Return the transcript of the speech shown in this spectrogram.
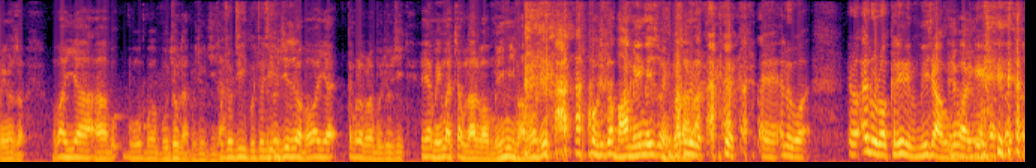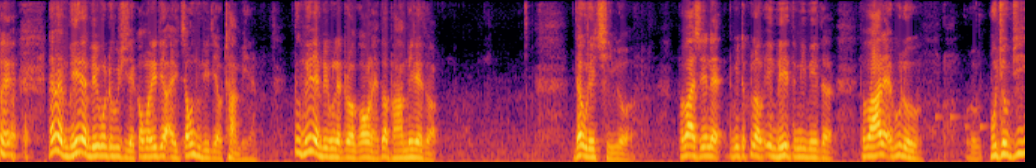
မင်းလို့ဆိုဘဘကြီးကဘိုးဘိုးချုပ်လားဘိုးချုပ်ကြီးလားဘိုးချုပ်ကြီးဘိုးချုပ်ကြီးဘိုးချုပ်ကြီးဆိုတော့ဘဘကြီးကတက်မလို့ဘိုးချုပ်ကြီးအဲ့ရမိန်းမကြောက်လားတော့မင်းမိပါပေါ့လေဟုတ်ဒီကဘာမင်းမေးဆိုရင်ဘာလို့အဲအဲ့လိုပေါ့ အဲ့တော့အဲ့လိုတော့ကလေးတွေမမေးကြဘူးအေးပါအေးပါဒါပေမဲ့မေးတဲ့မေးခွန်းတစ်ခုရှိတယ်ကောင်မလေးတယောက်အဲចောင်းသူလေးတယောက်ထမေးတယ်သူမေးတဲ့မေးခွန်းလည်းတော်တော်ကောင်းတယ်သူကဘာမေးလဲဆိုတော့ဓာတ်လေးချီပြီးတော့ဘဘရှင်းတဲ့တမီတစ်ခုလောက်အေးမေးတမီမေးတဲ့ဘဘတဲ့အခုလိုဟိုဘိုလ်ချုပ်ကြီး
